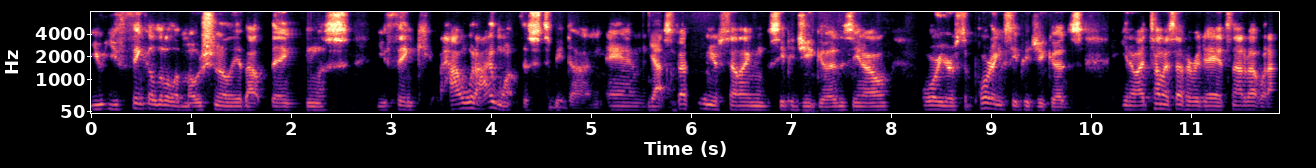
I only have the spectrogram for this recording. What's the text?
you you think a little emotionally about things. You think, how would I want this to be done? And yeah. especially when you're selling CPG goods, you know, or you're supporting CPG goods, you know, I tell myself every day, it's not about what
